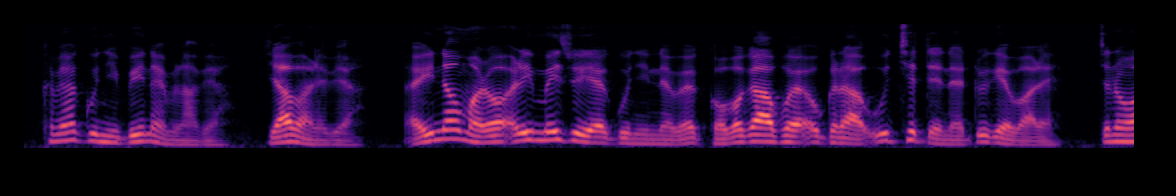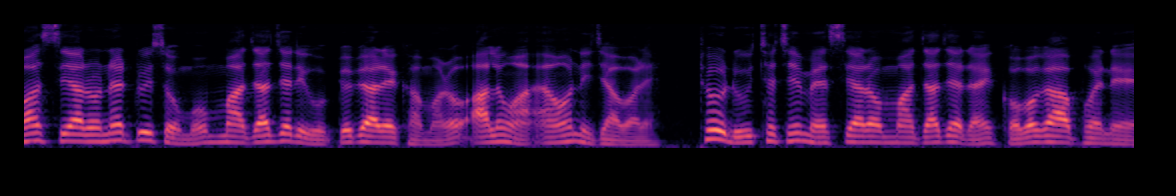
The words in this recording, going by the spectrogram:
။ခင်ဗျာကူညီပေးနိုင်မလားဗျာရပါတယ်ဗျာ အဲဒီနောက်မှာတော့အဲ့ဒီမိတ်ဆွေရဲ့အကူအညီနဲ့ပဲဂောဘကအဖွဲ့ဥက္ကဋ္ဌဦးချစ်တင်နဲ့တွေ့ခဲ့ပါတယ်ကျွန်တော်ကဆရာတော်နဲ့တွေ့ဆုံဖို့မှာကြားချက်တွေကိုပြောပြတဲ့အခါမှာတော့အားလုံးကအံ့ဩနေကြပါတယ်ထို့အတူချက်ချင်းပဲဆရာတော်မှာကြားချက်တိုင်းဂောဘကအဖွဲ့နဲ့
